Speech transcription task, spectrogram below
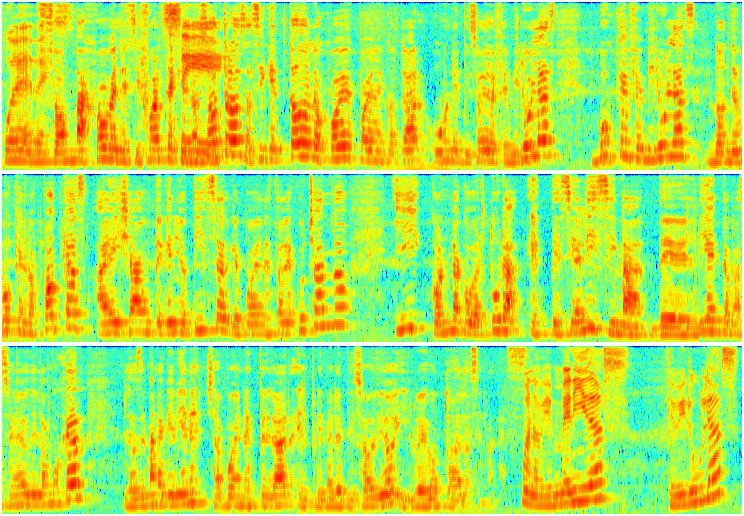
jueves. Son más jóvenes y fuertes que nosotros, así que todos los jueves pueden encontrar un episodio de Femirulas. Busquen Femirulas donde busquen los podcasts, hay ya un pequeño teaser que pueden estar escuchando y con una cobertura especialísima del Día Internacional de la Mujer. La semana que viene ya pueden esperar el primer episodio y luego todas las semanas. Bueno, bienvenidas, Femirulas,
